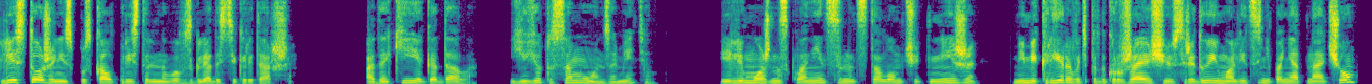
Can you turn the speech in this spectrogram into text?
Лис тоже не спускал пристального взгляда секретарши. А Дакия гадала, её то саму он заметил? Или можно склониться над столом чуть ниже, мимикрировать под окружающую среду и молиться непонятно о чем,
